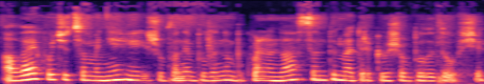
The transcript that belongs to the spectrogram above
Але хочеться мені, щоб вони були ну, буквально на сантиметрик, щоб були довші.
